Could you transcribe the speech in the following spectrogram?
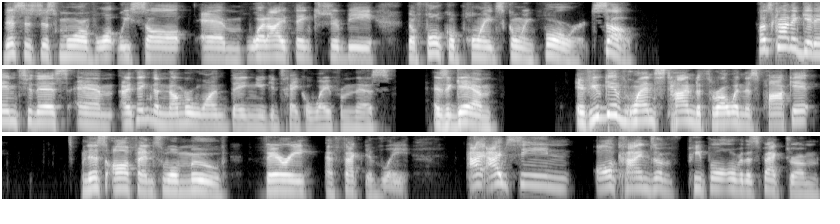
this is just more of what we saw and what I think should be the focal points going forward. So let's kind of get into this. And I think the number one thing you can take away from this is again, if you give Wentz time to throw in this pocket, this offense will move very effectively. I, I've seen all kinds of people over the spectrum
